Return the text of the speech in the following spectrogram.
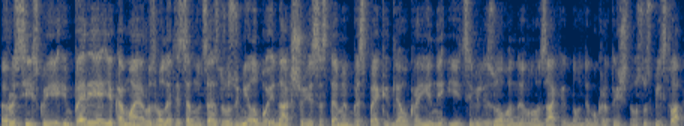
Російської імперії, яка має розвалитися. Ну це зрозуміло, бо інакшої системи безпеки для України і цивілізованого західного демократичного суспільства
